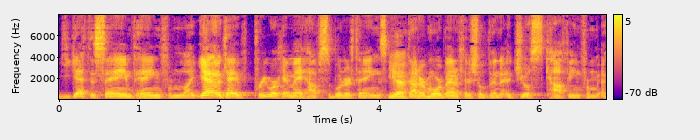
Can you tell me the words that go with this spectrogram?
you get the same thing from like yeah, okay, pre workout may have some other things Yeah. that are more beneficial than a just caffeine from a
